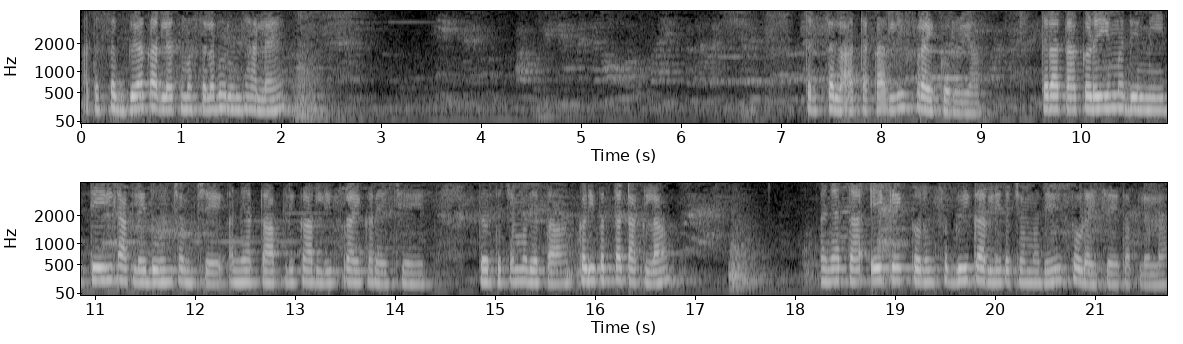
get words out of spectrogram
आता सगळ्या कारल्यात मसाला भरून झालाय. तर चला आता कारली फ्राय करूया. तर आता कढईमध्ये मी तेल टाकले दोन चमचे आणि आता आपली कारली फ्राय करायची आहेत. तर त्याच्यामध्ये आता कढीपत्ता टाकला. आणि आता एक एक करून सगळी कारली त्याच्यामध्ये सोडायची आहेत आपल्याला.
